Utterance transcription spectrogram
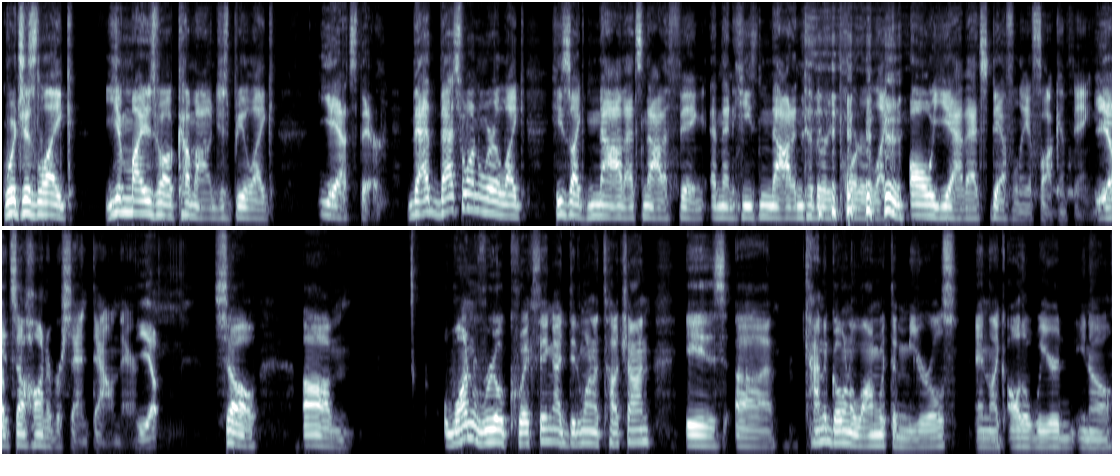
Which is like, you might as well come out and just be like, Yeah, it's there. that that's one where like he's like, nah, that's not a thing, and then he's nodding to the reporter like, oh yeah, that's definitely a fucking thing. Yep. It's a hundred percent down there. Yep. So, um, one real quick thing I did want to touch on is uh, kind of going along with the murals and like all the weird, you know,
